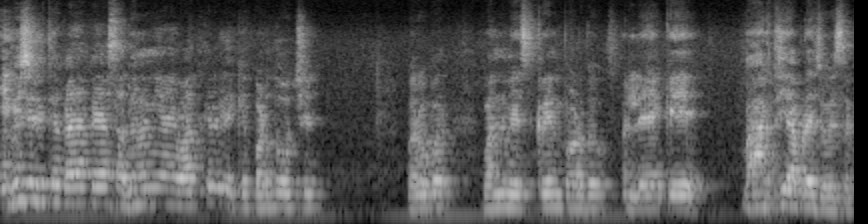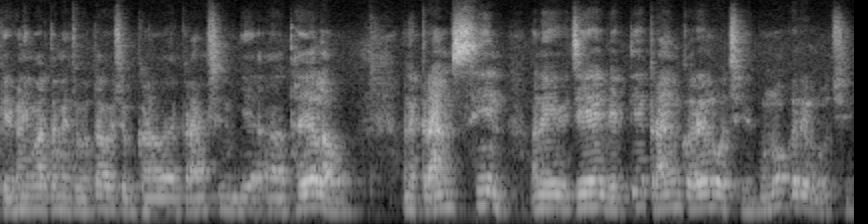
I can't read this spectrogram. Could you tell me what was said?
એવી જ રીતે કયા કયા સાધનોની અહીં વાત કરી કે પડદો છે. બરોબર? વન વે સ્ક્રીન પડદો, એટલે કે બહારથી આપણે જોઈ શકીએ. ઘણીવાર તમે જોતા છો ઘણા ક્રાઇમ સીન થયેલા હોય. અને ક્રાઇમ સીન અને જે વ્યક્તિએ ક્રાઇમ કરેલો છે, ગુનો કરેલો છે,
